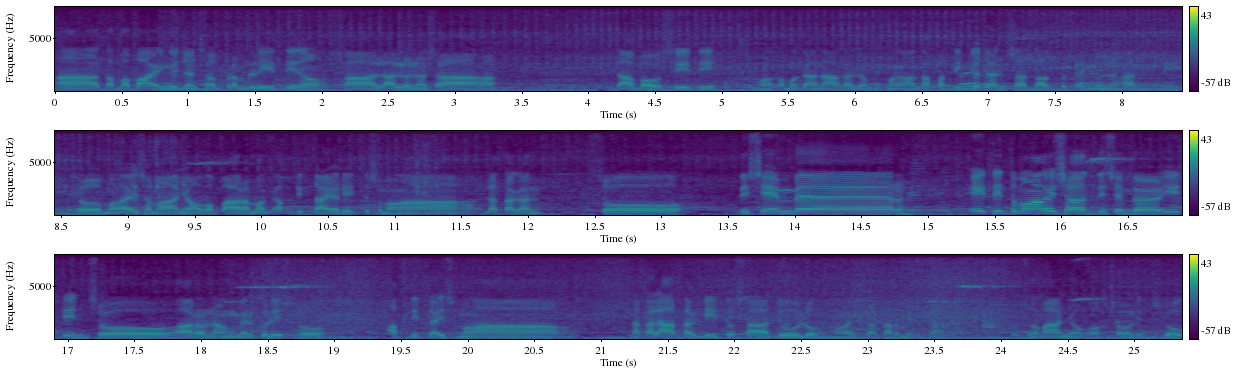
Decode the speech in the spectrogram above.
ah kababayan ko dyan sa from Leyte, no? Sa, lalo na sa Davao City. Sa mga kamag-anak, mga kapatid ko dyan. Shout out po sa inyo lahat. So mga guys, samahan niyo ako para mag-update tayo rito sa mga latagan. So, December 18 to mga guys, sa December 18. So, araw ng Merkulis. So, update tayo sa mga nakalatag dito sa dulo mga guys, sa Carmen Plana. So, samahan niyo ako. So, let's go.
